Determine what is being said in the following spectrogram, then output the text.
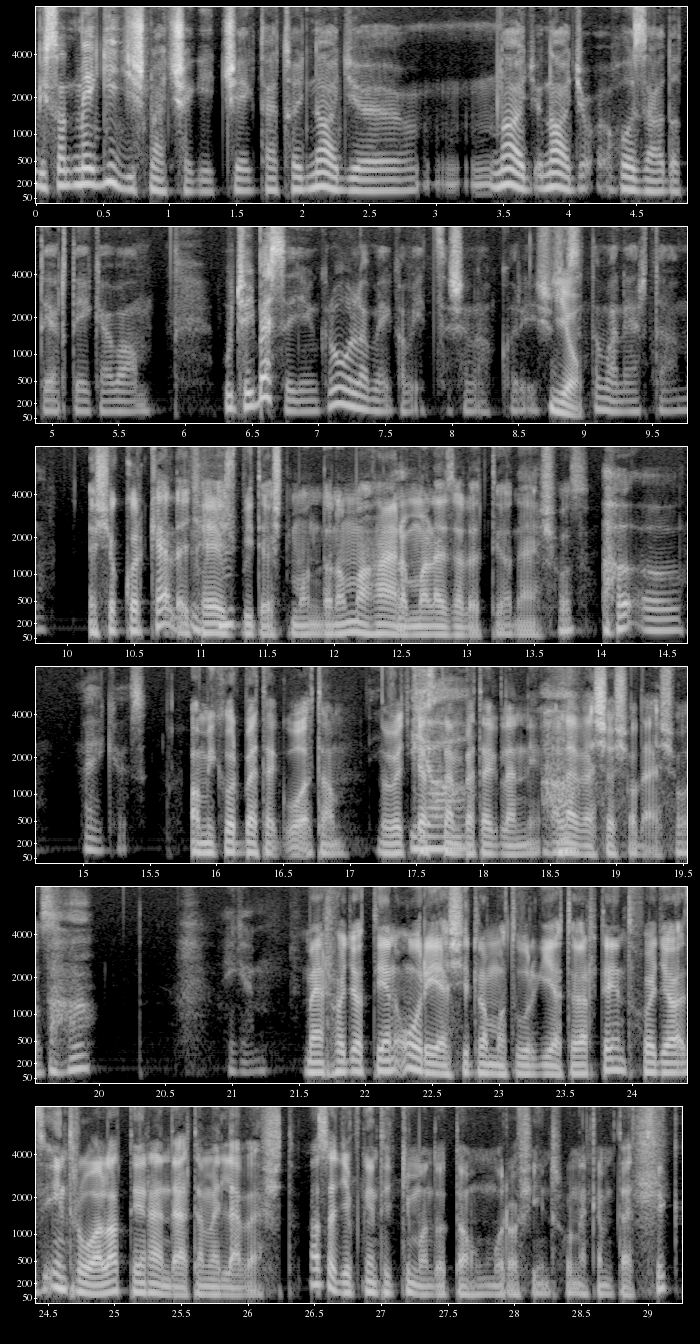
viszont még így is nagy segítség, tehát hogy nagy, nagy, nagy hozzáadott értéke van. Úgyhogy beszéljünk róla, még a viccesen akkor is. Jó. Szerintem van értelme. És akkor kell egy helyesbítést mondanom a hárommal ezelőtti adáshoz, Oh, oh. Melyik ez? amikor beteg voltam. Vagy kezdtem Ja. beteg lenni a Aha. leveses adáshoz. Aha. Igen. Mert hogy ott ilyen óriási dramaturgia történt, hogy az intro alatt én rendeltem egy levest. Az egyébként egy kimondottan humoros intro, nekem tetszik.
